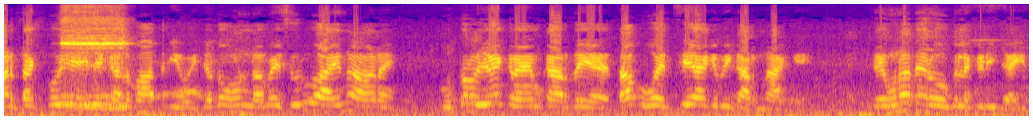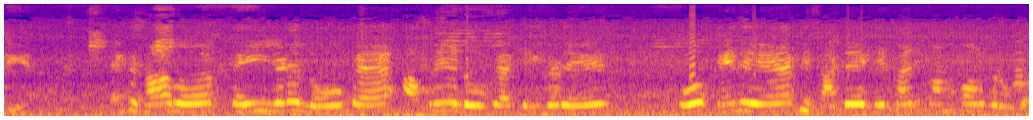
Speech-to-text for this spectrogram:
ਹਰ ਤੱਕ ਕੋਈ ਇਹੋ ਜਿਹੀ ਗੱਲਬਾਤ ਨਹੀਂ ਹੋਈ। ਜਦੋਂ ਹੁਣ ਨਵੇਂ ਸ਼ੁਰੂ ਆਏ ਨਾ ਆਣੇ, ਉਧਰੋਂ ਜਿਹੜੇ ਕ੍ਰਾਈਮ ਕਰਦੇ ਆ, ਤਾਂ ਉਹ ਇੱਥੇ ਆ ਕੇ ਵੀ ਕਰਨ ਆ ਕੇ ਤੇ ਉਹਨਾਂ ਤੇ ਰੋਕ ਲੱਗਣੀ ਚਾਹੀਦੀ ਹੈ। ਇੱਕ ਸਾਹਿਬ ਕਈ ਜਿਹੜੇ ਲੋਕ ਹੈ ਆਪਣੇ ਲੋਕ ਹੈ ਕਈ ਜਿਹੜੇ ਉਹ ਕਹਿੰਦੇ ਆ ਕਿ ਸਾਡੇ ਖੇਤਾਂ 'ਚ ਕੰਮ ਕੌਣ ਕਰੂਗਾ?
